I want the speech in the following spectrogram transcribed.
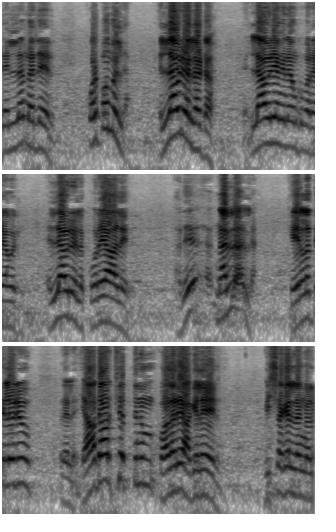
ഇതെല്ലാം തന്നെയായിരുന്നു. കുഴപ്പമൊന്നുമില്ല. എല്ലാവരും അല്ല കേട്ടോ. എല്ലാവരും അങ്ങനെ നമുക്ക് പറയാൻ പറ്റില്ല. എല്ലാവരും അല്ല. കുറേ ആളുകൾ അത് നല്ലതല്ല. കേരളത്തിലൊരു അതല്ല യാഥാർത്ഥ്യത്തിനും വളരെ അകലെയായിരുന്നു. വിശകലനങ്ങൾ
